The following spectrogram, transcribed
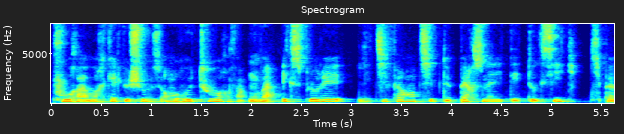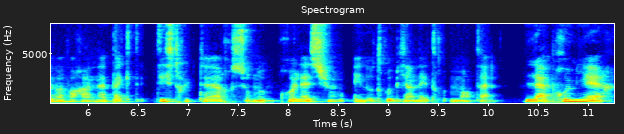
pour avoir quelque chose en retour. Enfin, on va explorer les différents types de personnalités toxiques qui peuvent avoir un impact destructeur sur nos relations et notre bien-être mental. La première,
